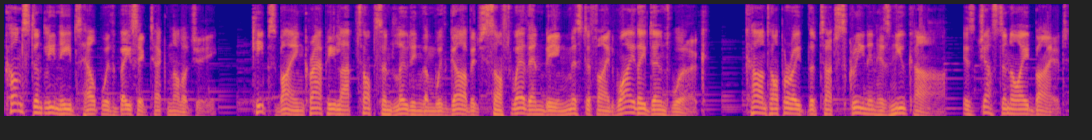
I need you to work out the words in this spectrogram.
Constantly needs help with basic technology. Keeps buying crappy laptops and loading them with garbage software then being mystified why they don't work. Can't operate the touchscreen in his new car, is just annoyed by it.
